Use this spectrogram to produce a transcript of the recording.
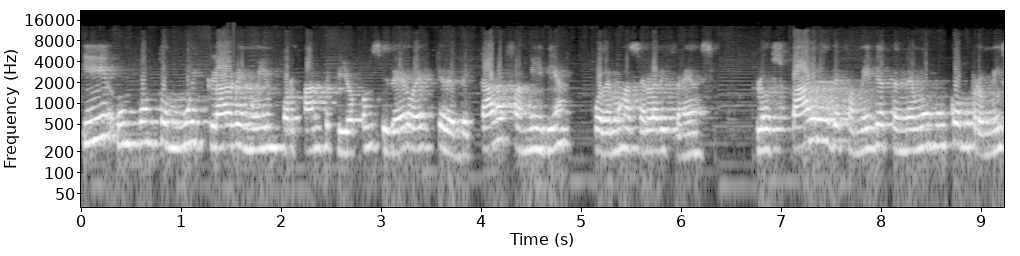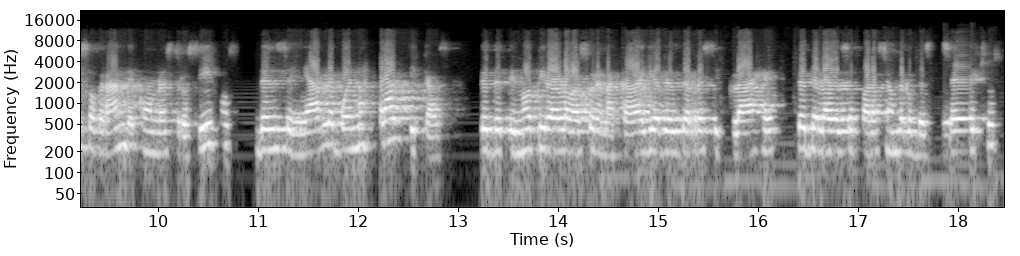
y un punto muy clave y muy importante que yo considero es que desde cada familia podemos hacer la diferencia. Los padres de familia tenemos un compromiso grande con nuestros hijos de enseñarles buenas prácticas, desde no tirar la basura en la calle, desde el reciclaje, desde la separación de los desechos.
